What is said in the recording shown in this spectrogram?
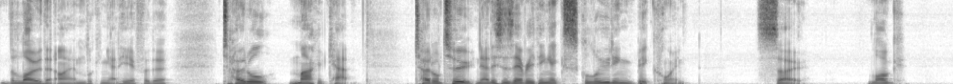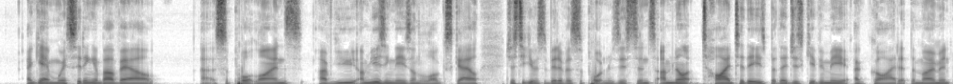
the low that I am looking at here for the total market cap. Total two. Now this is everything excluding Bitcoin. So log again, we're sitting above our uh, support lines. U- I'm using these on the log scale just to give us a bit of a support and resistance. I'm not tied to these, but they're just giving me a guide at the moment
